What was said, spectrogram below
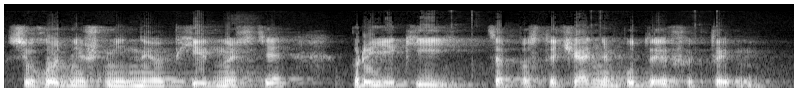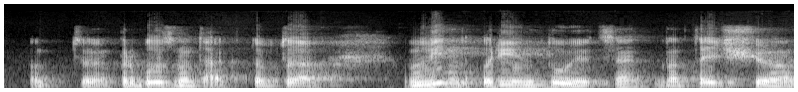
сьогоднішній необхідності, при якій це постачання буде ефективним. От е, приблизно так. Тобто він орієнтується на те, що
